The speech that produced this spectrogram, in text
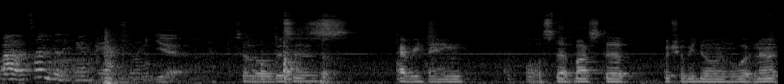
Wow, that sounds really fancy, actually. Yeah. So this is everything, well, step by step, what you'll be doing and whatnot.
